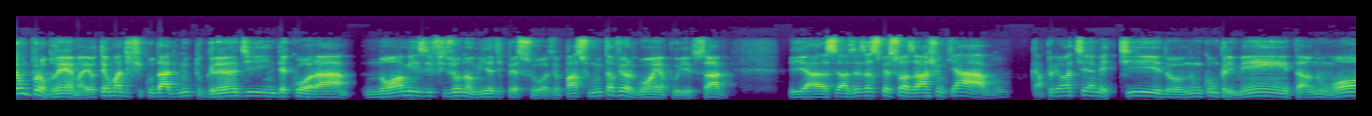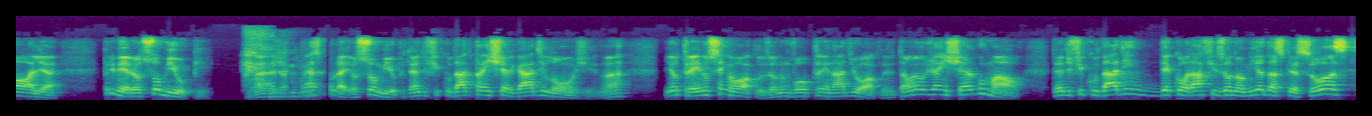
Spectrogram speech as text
tem um problema, eu tenho uma dificuldade muito grande em decorar nomes e fisionomia de pessoas. Eu passo muita vergonha por isso, sabe? E às, às vezes as pessoas acham que ah, Capriotti é metido, não cumprimenta, não olha. Primeiro, eu sou míope. Né? Já começa por aí. Eu sou míope, tenho dificuldade para enxergar de longe. Né? E eu treino sem óculos, eu não vou treinar de óculos. Então eu já enxergo mal. Tenho dificuldade em decorar a fisionomia das pessoas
